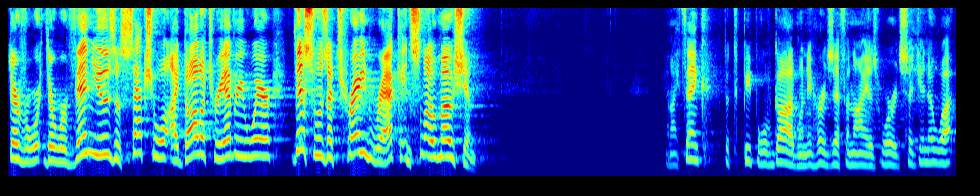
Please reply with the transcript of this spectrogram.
There were, there were venues of sexual idolatry everywhere. This was a train wreck in slow motion. And I think that the people of God, when they heard Zephaniah's words, said, You know what?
